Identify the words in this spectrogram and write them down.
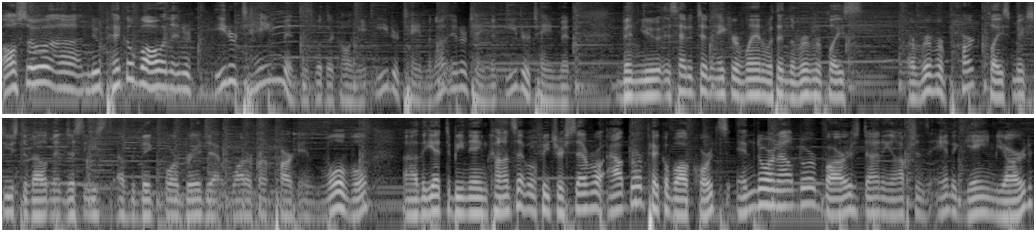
Also, uh, new pickleball and enter- entertainment is what they're calling it. Entertainment, not entertainment. Entertainment venue is headed to an acre of land within the River Place, a River Park Place mixed-use development just east of the Big Four Bridge at Waterfront Park in Louisville. Uh, the yet to be named concept will feature several outdoor pickleball courts, indoor and outdoor bars, dining options, and a game yard.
